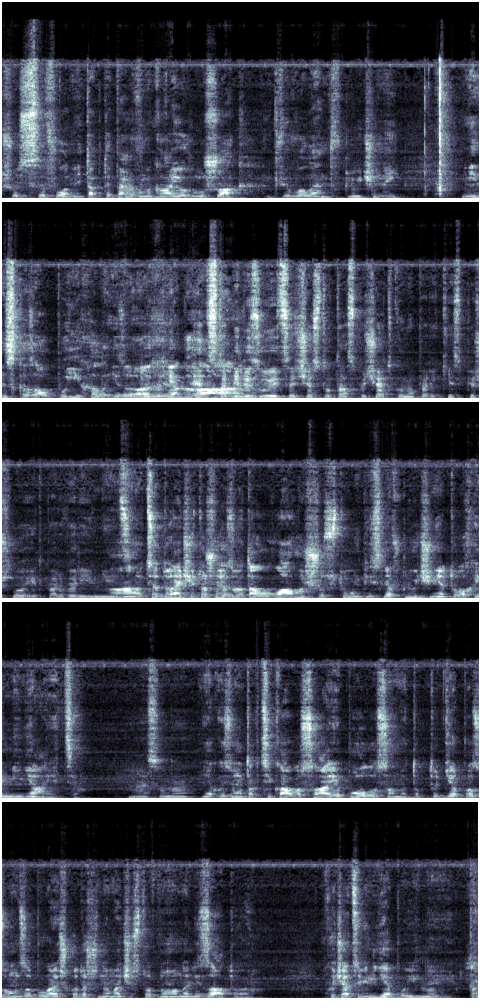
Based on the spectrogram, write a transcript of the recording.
Щось сифонить. Так, тепер вмикаю глушак. Еквівалент включений. Він сказав, поїхали і Ох, як Як гарно. стабілізується частота спочатку на перекіс пішло і тепер вирівнюється. Ага, це, до речі, то, що я звертав увагу, що струм після включення трохи міняється. Воно. Якось воно так цікаво срає полосами. Тобто діапазон забуває, шкода, що немає частотного аналізатора. Хоча це він є по Ну, ідеї. так.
